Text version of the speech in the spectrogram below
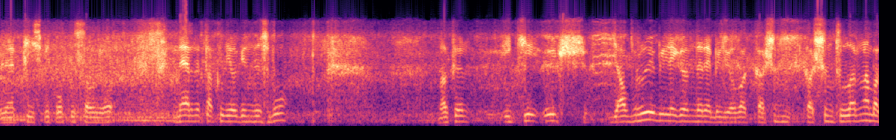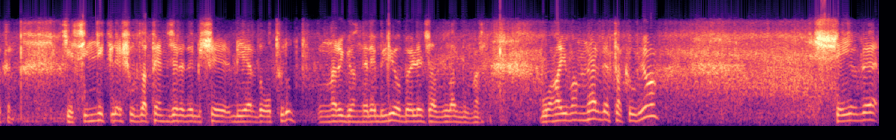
Öyle pis bir koku salıyor. Nerede takılıyor gündüz bu? Bakın 2 3 yavruyu bile gönderebiliyor. Bak kaşın kaşıntılarına bakın. Kesinlikle şurada pencerede bir şey bir yerde oturup bunları gönderebiliyor. Böyle cadılar bunlar. Bu hayvan nerede takılıyor? Şehirde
